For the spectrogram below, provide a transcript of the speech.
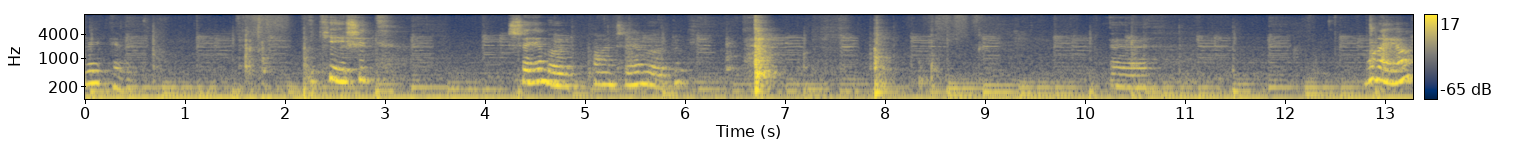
Ve evet. İki eşit şeye böldük, parçaya böldük. Ee, buraya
